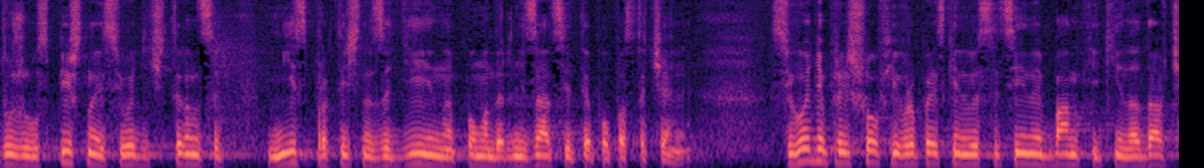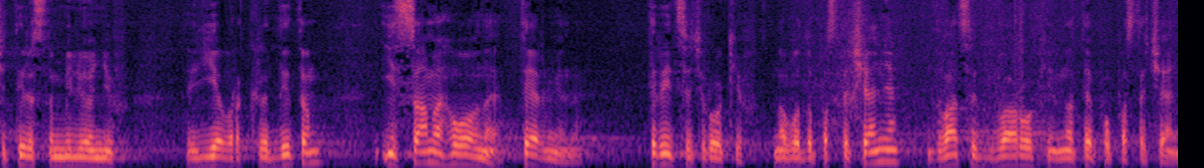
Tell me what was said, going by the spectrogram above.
дуже успішно, і сьогодні 14 міст практично задіяно по модернізації теплопостачання. Сьогодні прийшов Європейський інвестиційний банк, який надав 400 мільйонів євро кредитам. І саме головне терміни. 30 років на водопостачання, 22 роки на теплопостачання.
